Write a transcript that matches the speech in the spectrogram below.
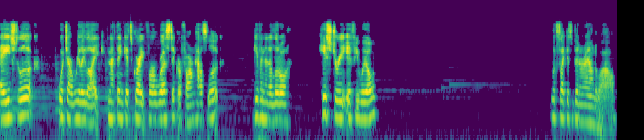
aged look, which I really like. And I think it's great for a rustic or farmhouse look, giving it a little history, if you will. Looks like it's been around a while.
